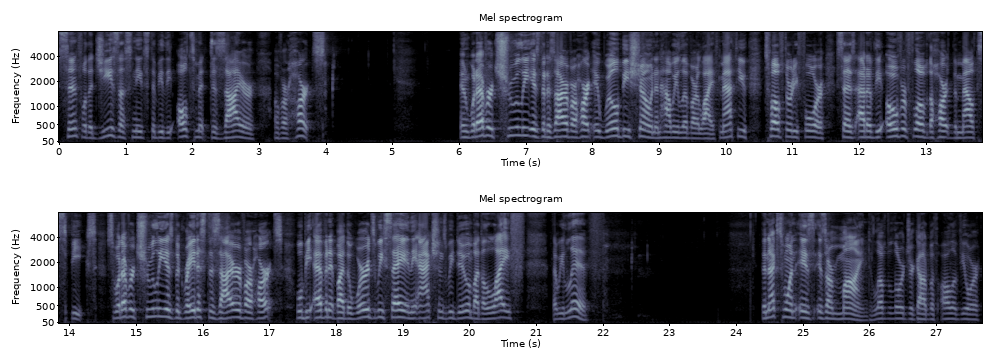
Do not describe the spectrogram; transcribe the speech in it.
sinful, that Jesus needs to be the ultimate desire of our hearts. And whatever truly is the desire of our heart, it will be shown in how we live our life. Matthew 12 34 says, Out of the overflow of the heart, the mouth speaks. So, whatever truly is the greatest desire of our hearts will be evident by the words we say and the actions we do and by the life that we live. The next one is, is our mind. Love the Lord your God with all of your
